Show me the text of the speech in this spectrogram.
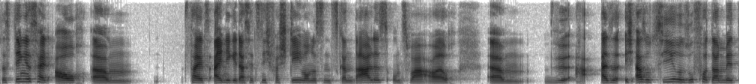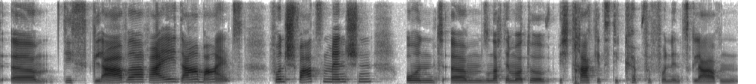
das Ding ist halt auch, ähm, falls einige das jetzt nicht verstehen, warum das ein Skandal ist, und zwar auch, ähm, also ich assoziiere sofort damit ähm, die Sklaverei damals von schwarzen Menschen und ähm, so nach dem Motto, ich trage jetzt die Köpfe von den Sklaven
